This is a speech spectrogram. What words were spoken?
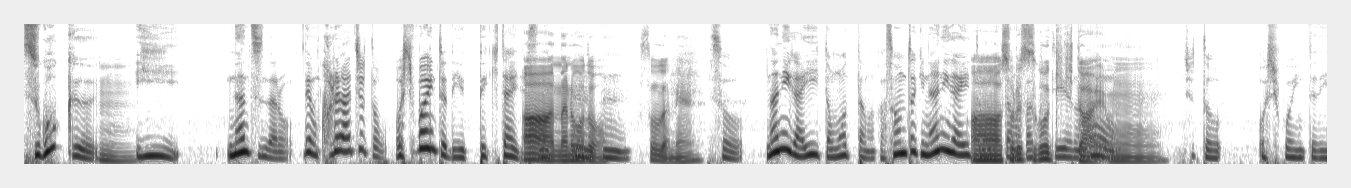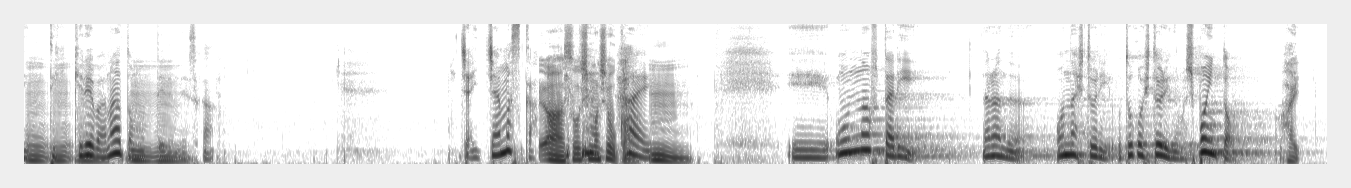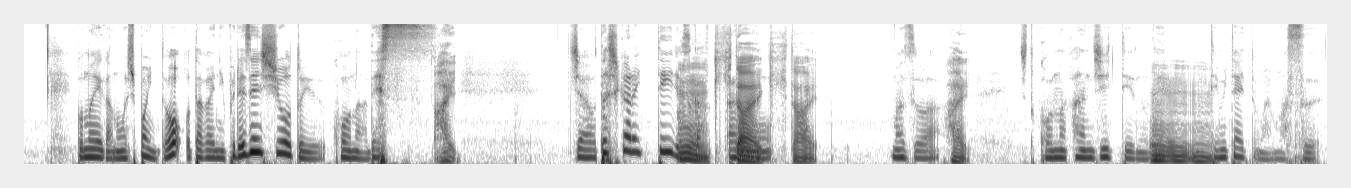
すごくうん。いい、なんつうんだろう。でもこれはちょっと推しポイントで言っていきたいですね。あーなるほど。うんうん。そうだね。そう何がいいと思ったのかその時何がいいとあ思ったのかっていうのをん、ちょっと推しポイントで言っていければなと思ってるんですが。じゃあ言っちゃいますか。ああそうしましょうか、はい。うん。えー女2人ならぬ女1人男1人の推しポイント。はい。この映画の推しポイントをお互いにプレゼンしようというコーナーです。はい。じゃあ私から言っていいですか、うん、聞きたい聞きたい。まずは。はいちょっとこんな感じっていうのでうんうん言ってうんみたいと思います、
